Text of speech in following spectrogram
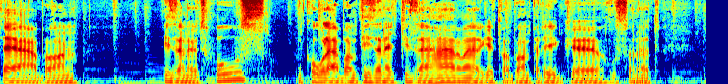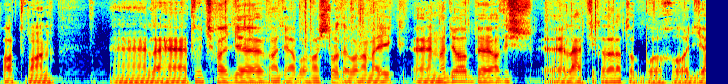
teában 15-20, kólában 11-13, energiatalban pedig 25-60 lehet, úgyhogy nagyjából hasonló, de van amelyik nagyobb. Az is látszik az adatokból, hogy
